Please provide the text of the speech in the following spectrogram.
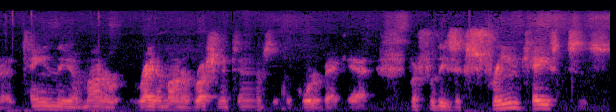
going to attain the amount of right amount of rushing attempts that the quarterback had. But for these extreme cases,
